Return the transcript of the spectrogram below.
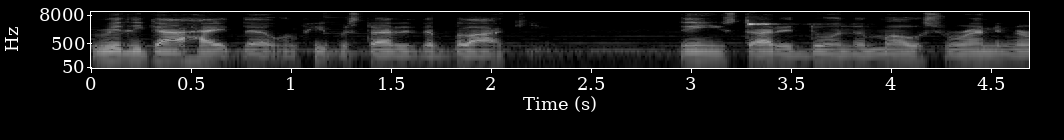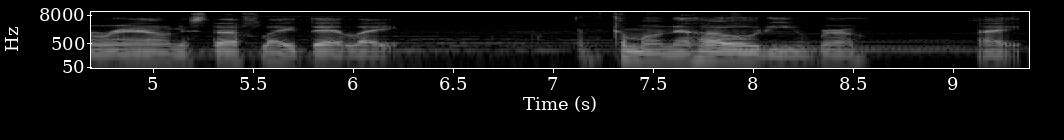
really got hyped up when people started to block you. Then you started doing the most running around and stuff like that. Like, come on now, how old are you, bro? Like,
